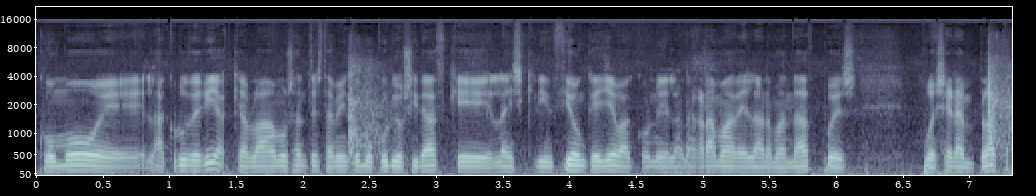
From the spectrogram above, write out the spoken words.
como la cruz de guía, que hablábamos antes también como curiosidad, que la inscripción que lleva con el anagrama de la hermandad, pues, pues era en plata.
